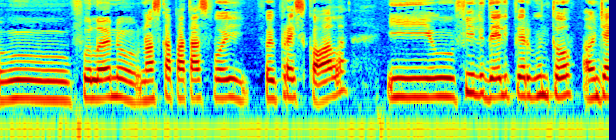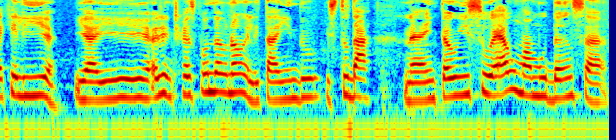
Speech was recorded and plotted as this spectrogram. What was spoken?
o fulano nosso capataz foi foi para a escola e o filho dele perguntou onde é que ele ia. E aí a gente respondeu, não, ele está indo estudar, né? Então isso é uma mudança,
